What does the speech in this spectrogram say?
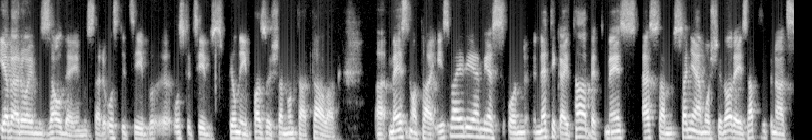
ievērojumus zaudējumus ar uzticību, uzticības pilnību pazušanu un tā tālāk. Mēs no tā izvairījāmies, un ne tikai tā, bet mēs esam saņēmuši vēlreiz apstiprināts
